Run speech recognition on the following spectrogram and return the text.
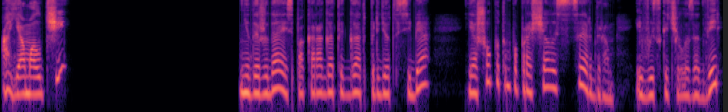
а я молчи?» Не дожидаясь, пока рогатый гад придет в себя, я шепотом попрощалась с Цербером и выскочила за дверь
